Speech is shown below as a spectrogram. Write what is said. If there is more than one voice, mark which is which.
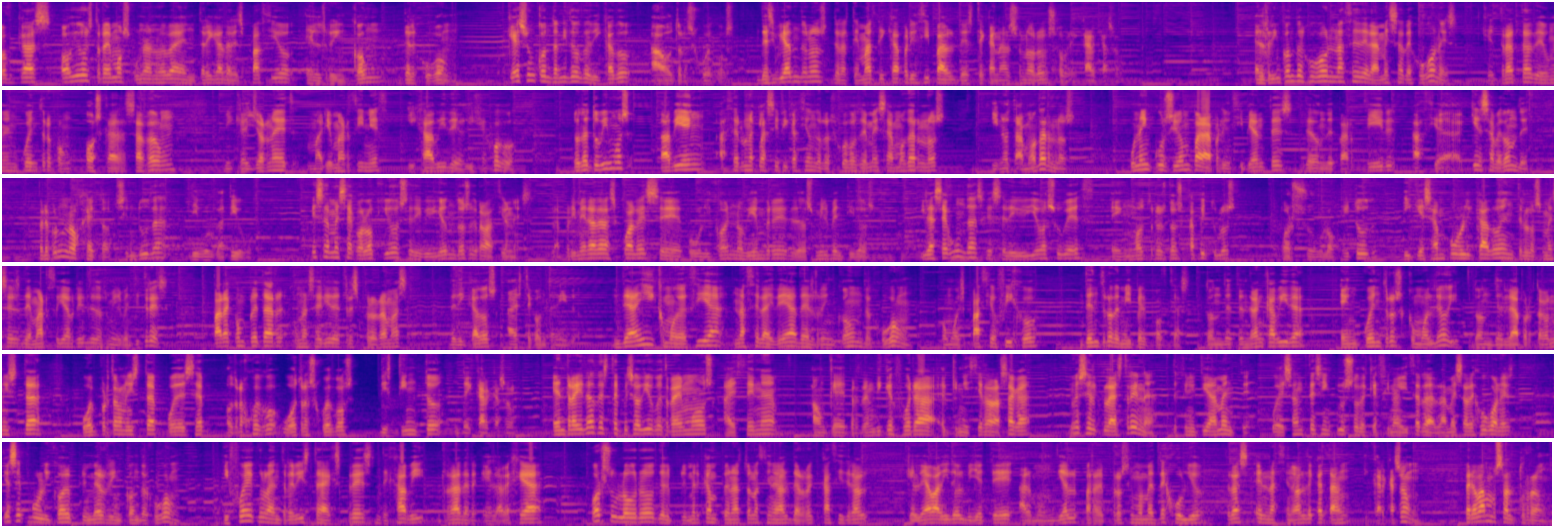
Speaker 1: Podcast, hoy os traemos una nueva entrega del espacio El Rincón del Jugón, que es un contenido dedicado a otros juegos, desviándonos de la temática principal de este canal sonoro sobre Carcassonne. El Rincón del Jugón nace de la Mesa de Jugones, que trata de un encuentro con Oscar Sardón, Miquel Jornet, Mario Martínez y Javi de Elige Juego, donde tuvimos a bien hacer una clasificación de los juegos de mesa modernos y no tan modernos, una incursión para principiantes de donde partir hacia quién sabe dónde, pero con un objeto, sin duda, divulgativo. Esa mesa coloquio se dividió en dos grabaciones, la primera de las cuales se publicó en noviembre de 2022 y la segunda que se dividió a su vez en otros dos capítulos por su longitud y que se han publicado entre los meses de marzo y abril de 2023, para completar una serie de tres programas dedicados a este contenido. De ahí, como decía, nace la idea del Rincón del Jugón, como espacio fijo dentro de Mipel Podcast, donde tendrán cabida encuentros como el de hoy, donde la protagonista o el protagonista puede ser otro juego u otros juegos distinto de Carcassonne. En realidad este episodio que traemos a escena, aunque pretendí que fuera el que iniciara la saga, no es el que la estrena, definitivamente, pues antes incluso de que finalizara la mesa de jugones, ya se publicó el primer rincón del jugón, y fue con la entrevista express de Javi Rader en la BGA por su logro del primer campeonato nacional de Red Cathedral que le ha valido el billete al Mundial para el próximo mes de julio tras el Nacional de Catán y Carcassonne. Pero vamos al turrón.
